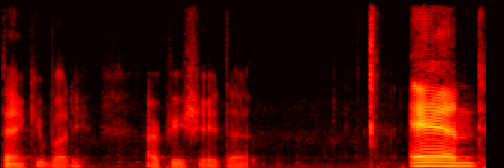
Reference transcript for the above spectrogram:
Thank you, buddy. I appreciate that. And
